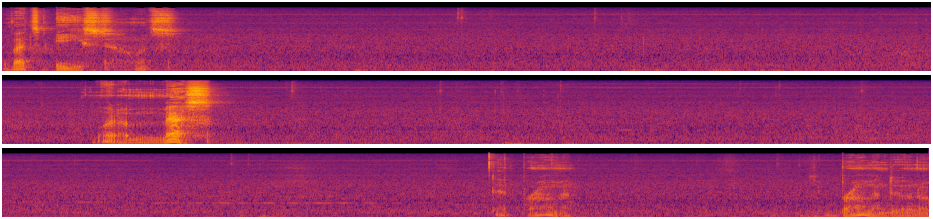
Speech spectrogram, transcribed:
that's east. Let's... What a mess. That Brahmin. What's Brahmin doing over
